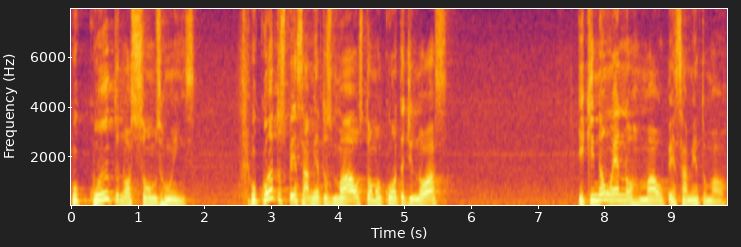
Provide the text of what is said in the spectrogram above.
o quanto nós somos ruins. O quanto os pensamentos maus tomam conta de nós. E que não é normal o pensamento mau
